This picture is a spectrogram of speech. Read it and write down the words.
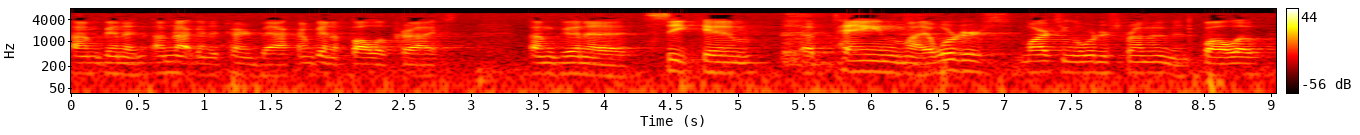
I'm gonna I'm not gonna turn back. I'm gonna follow Christ. I'm going to seek Him, obtain my orders, marching orders from Him, and follow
